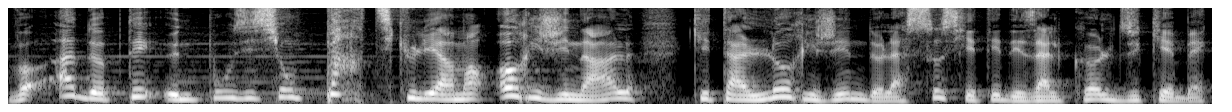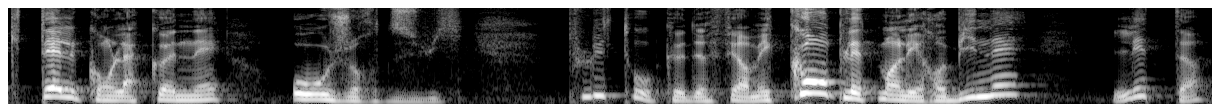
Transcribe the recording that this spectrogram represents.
va adopter une position particulièrement originale qui est à l'origine de la Société des alcools du Québec telle qu'on la connaît aujourd'hui. Plutôt que de fermer complètement les robinets, l'État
